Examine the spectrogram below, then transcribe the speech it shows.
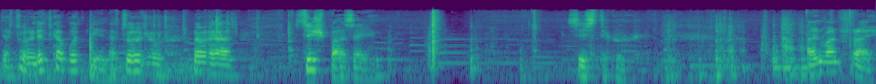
Das soll nicht kaputt gehen, das soll so nachher sichtbar sein. Siehst du, guck. Einwandfrei.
